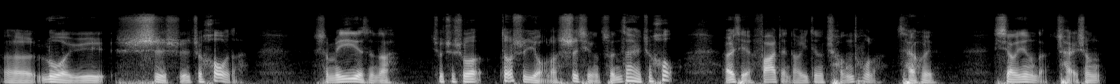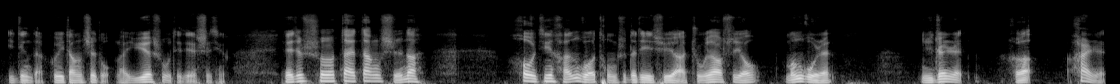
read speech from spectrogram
呃落于事实之后的。什么意思呢？就是说，都是有了事情存在之后，而且发展到一定程度了，才会相应的产生一定的规章制度来约束这件事情。也就是说，在当时呢，后金韩国统治的地区啊，主要是由蒙古人、女真人和汉人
